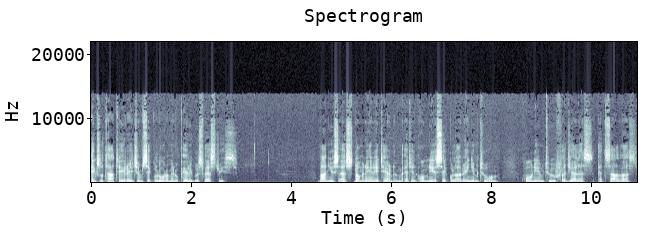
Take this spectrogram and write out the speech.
exultate regem saeculorum in operibus vestris. Magnus est Domine in aeternum et in omnia saecula regnum tuum, quonium tu flagellas et salvas,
